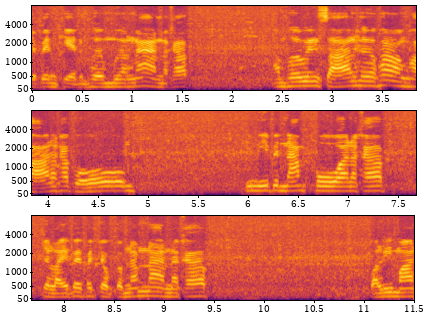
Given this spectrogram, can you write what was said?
จะเป็นเขตอำเภอเมืองน่านนะครับอำเภอเวียงสาอำเภอผ้าผานะครับผมที่นี้เป็นน้ำปัวนะครับ จะไหลไปประจบกับน้ำน่านนะครับ ปริมาณ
